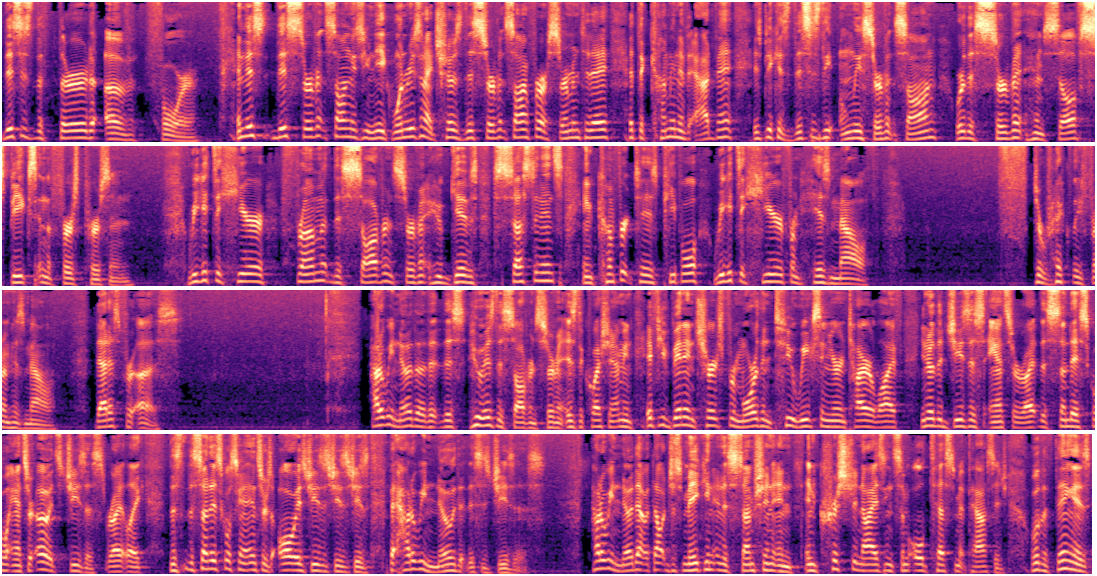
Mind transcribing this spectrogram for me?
This is the third of four. And this, this servant song is unique. One reason I chose this servant song for our sermon today at the coming of Advent is because this is the only servant song where the servant himself speaks in the first person. We get to hear from the sovereign servant who gives sustenance and comfort to his people. We get to hear from his mouth, directly from his mouth. That is for us. How do we know though that this who is this sovereign servant is the question. I mean, if you've been in church for more than 2 weeks in your entire life, you know the Jesus answer, right? The Sunday school answer, oh, it's Jesus, right? Like the the Sunday school answer is always Jesus, Jesus, Jesus. But how do we know that this is Jesus? How do we know that without just making an assumption and, and Christianizing some Old Testament passage? Well, the thing is,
